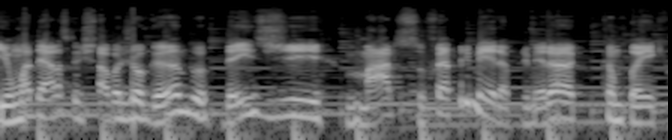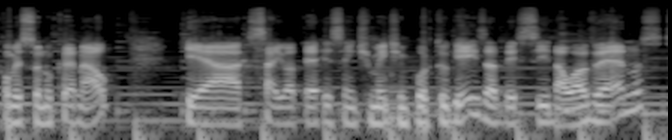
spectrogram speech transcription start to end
E uma delas que a gente estava jogando desde março foi a primeira, a primeira campanha que começou no canal, que é a que saiu até recentemente em português, a Descida ao Avernus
